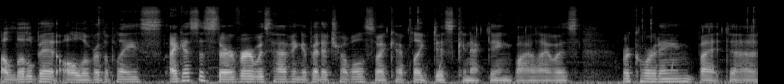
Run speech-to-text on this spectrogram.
a little bit all over the place. I guess the server was having a bit of trouble, so I kept like disconnecting while I was recording, but uh,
